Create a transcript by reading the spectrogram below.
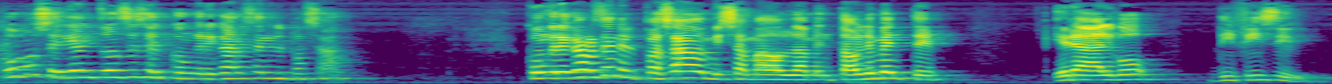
¿cómo sería entonces el congregarse en el pasado? Congregarse en el pasado, mis amados, lamentablemente, era algo difícil,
